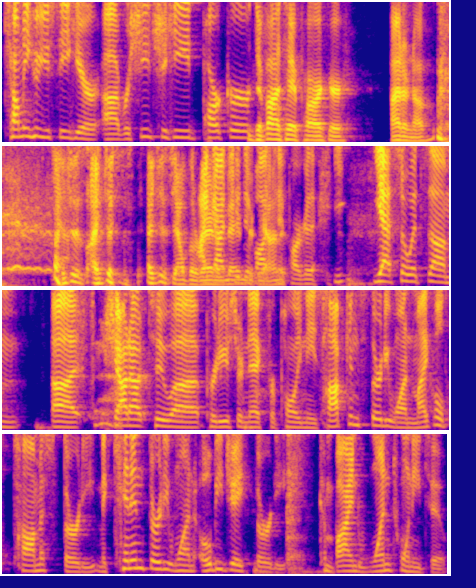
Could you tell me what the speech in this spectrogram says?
Tell me who you see here. Uh, Rashid Shaheed, Parker. DeVante Parker. I don't know. I just I just I just yelled the I random got you, name be DeVante. Parker. There. Yeah, so it's um uh shout out to uh producer Nick for pulling these. Hopkins 31, Michael Thomas 30, McKinnon 31, OBJ 30, combined 122.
